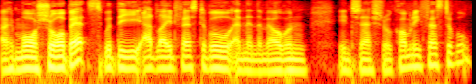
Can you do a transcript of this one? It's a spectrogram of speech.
are more sure bets with the Adelaide Festival and then the Melbourne International Comedy Festival.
